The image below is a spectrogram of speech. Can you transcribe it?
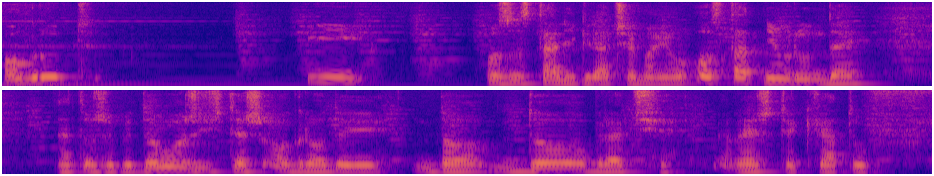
ogród i pozostali gracze mają ostatnią rundę na to, żeby dołożyć też ogrody, do, dobrać resztę kwiatów,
